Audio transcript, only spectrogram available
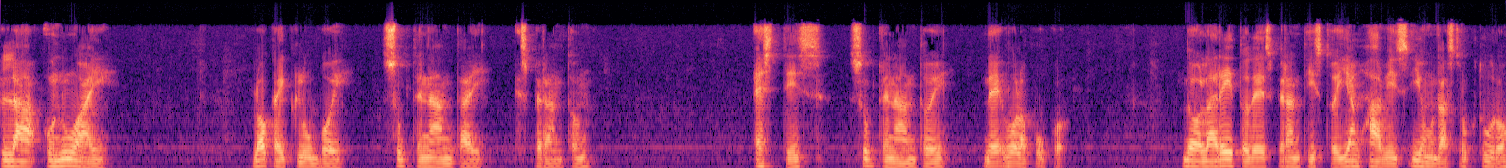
la unuai locai cluboi subtenantai Esperanton estis subtenantoi de Volapuko. Do la reto de esperantisto iam havis iom da strukturo,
